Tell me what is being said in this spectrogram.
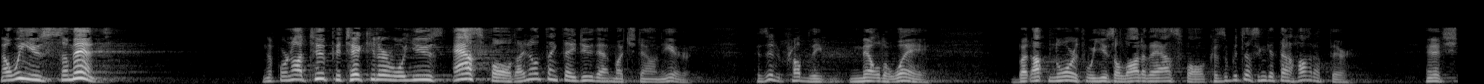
Now we use cement. And if we're not too particular, we'll use asphalt. I don't think they do that much down here because it'd probably melt away. But up north, we use a lot of asphalt because it doesn't get that hot up there. And it's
